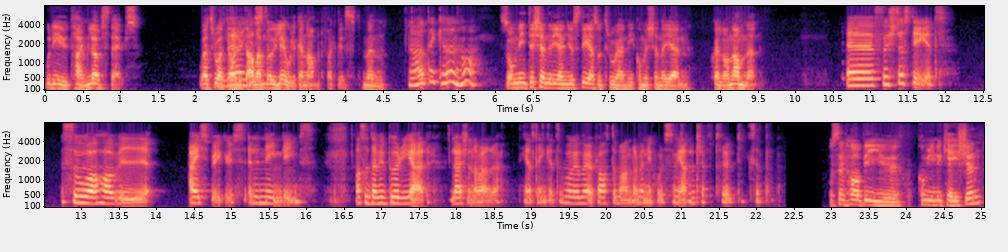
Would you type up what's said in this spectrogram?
Och det är ju Time Love Stairs. Och jag tror att det ja, har lite alla det. möjliga olika namn faktiskt. Men... Ja, det kan den ha. Så om ni inte känner igen just det så tror jag att ni kommer känna igen själva namnen. Uh, första steget så har vi Icebreakers, eller Name Games. Alltså där vi börjar lära känna varandra helt enkelt. Och våga börja prata med andra människor som vi aldrig träffat förut till exempel. Och sen har vi ju communication.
